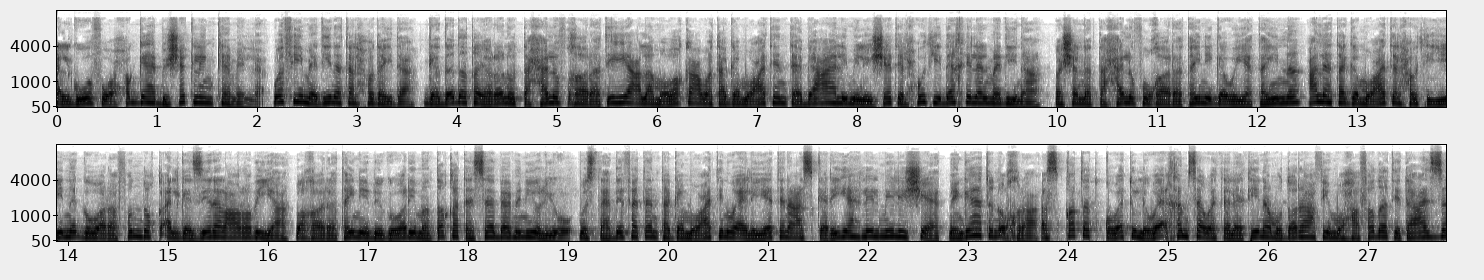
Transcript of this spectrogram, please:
الجوف وحجة بشكل كامل. وفي مدينة الحديدة جدد طيران التحالف غاراته على مواقع وتجمعات تابعة لميليشيات الحوثي داخل المدينة. وشن التحالف غارتين جويتين على تجمعات الحوثيين جوار فندق الجزيرة العربية وغارتين بجوار منطقة السابع من يوليو مستهدفة تجمعات وآليات عسكرية للميليشيات. من جهة أخرى أسقطت قوات اللواء 35 مدرع في محافظة تعز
